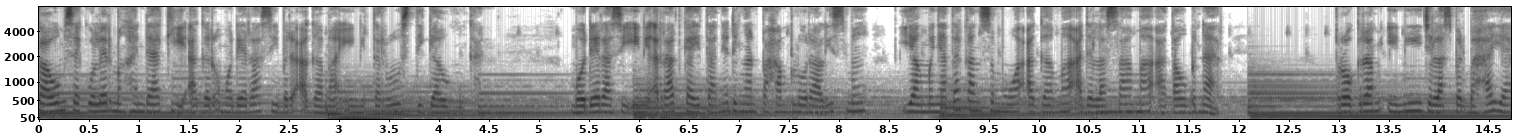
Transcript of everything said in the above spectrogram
Kaum sekuler menghendaki agar moderasi beragama ini terus digaungkan. Moderasi ini erat kaitannya dengan paham pluralisme yang menyatakan semua agama adalah sama atau benar. Program ini jelas berbahaya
